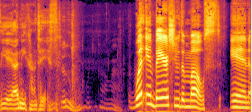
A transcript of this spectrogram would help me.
Yeah, I need context. What embarrassed you the most in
